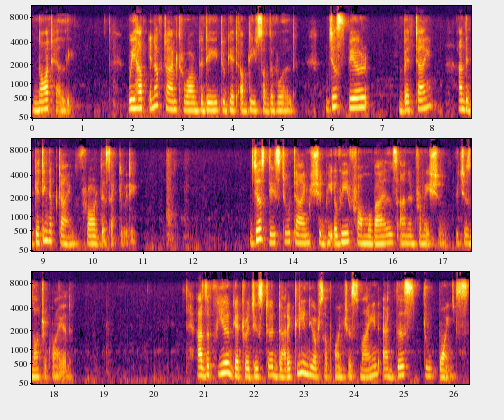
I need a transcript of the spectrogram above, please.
not healthy. We have enough time throughout the day to get updates of the world. Just spare bedtime and the getting up time for this activity. Just these two times should be away from mobiles and information, which is not required as the fear get registered directly in your subconscious mind at this two points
